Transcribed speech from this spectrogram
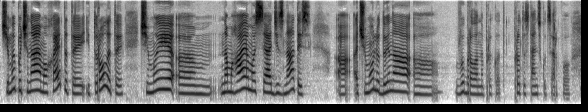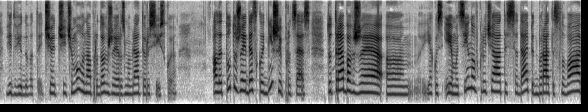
Чи ми починаємо хейтити і тролити, чи ми ем, намагаємося дізнатись, а, а чому людина а, вибрала, наприклад, протестантську церкву відвідувати, чи, чи чому вона продовжує розмовляти російською? Але тут вже йде складніший процес. Тут треба вже е, якось і емоційно включатися, да, підбирати слова,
